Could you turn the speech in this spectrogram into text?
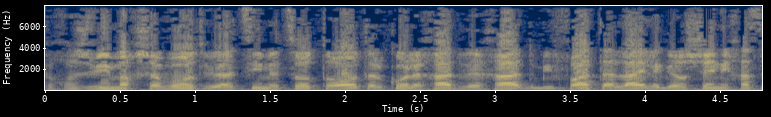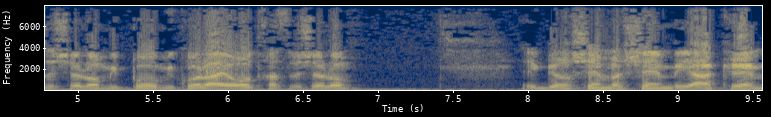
וחושבים מחשבות ויועצים עצות רעות על כל אחד ואחד, ובפרט עלי לגרשני חס ושלום מפה ומכל העיירות חס ושלום. יגרשם השם ויעקרם.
